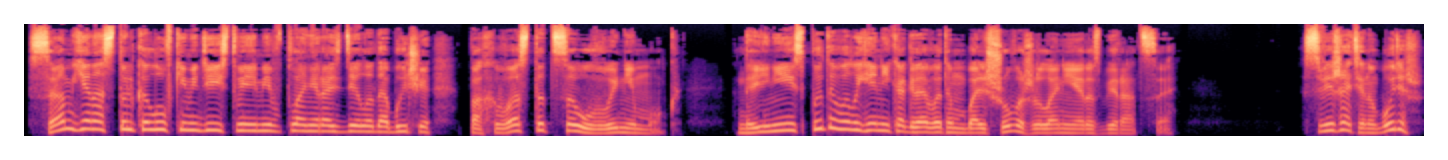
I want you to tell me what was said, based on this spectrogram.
Сам я настолько ловкими действиями в плане раздела добычи похвастаться, увы, не мог — да и не испытывал я никогда в этом большого желания разбираться. «Свежатину будешь?»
